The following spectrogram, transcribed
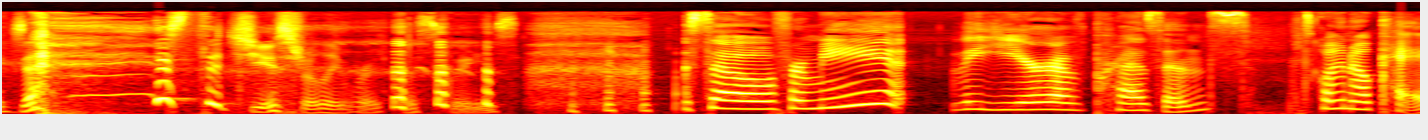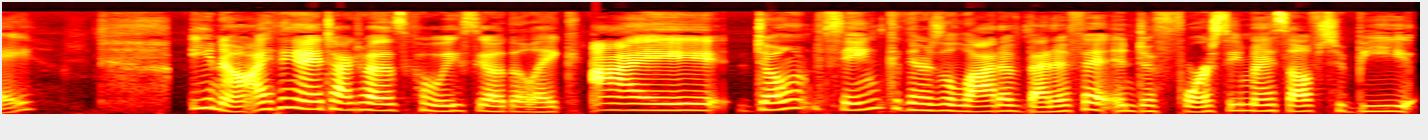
Exactly. Is the juice really worth the squeeze? So for me, the year of presents, it's going okay. You know, I think I talked about this a couple weeks ago that like I don't think there's a lot of benefit into forcing myself to be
